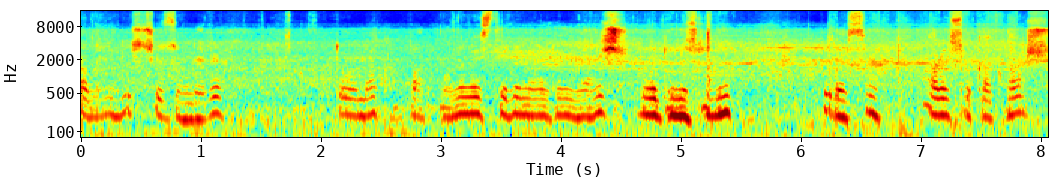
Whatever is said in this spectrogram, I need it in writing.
Evet, kalan iş çözümleri doğma kapatmalı ve steril olduğu yer. Gördüğünüz gibi burası ara sokaklar.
